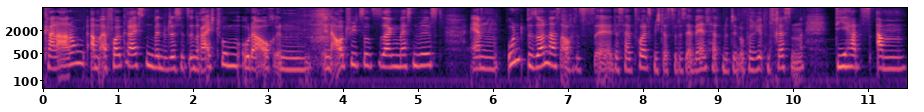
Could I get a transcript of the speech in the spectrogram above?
keine Ahnung, am erfolgreichsten, wenn du das jetzt in Reichtum oder auch in, in Outreach sozusagen messen willst. Ähm, und besonders auch, das, äh, deshalb freut es mich, dass du das erwähnt hast mit den operierten Fressen, die hat es am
